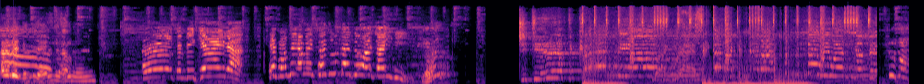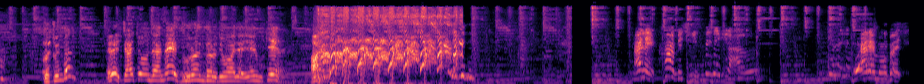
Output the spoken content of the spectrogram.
હાલે, જલ્દી. એ તમે ક્યાં આવ્યા એ મમ્મી અમે સજુતા જોવા તો સુંદર એ ચાચો જા નહીં ધુરંધર જોવા જાય એમ કે હાલ આલે ખા અરે મોબાઈલ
